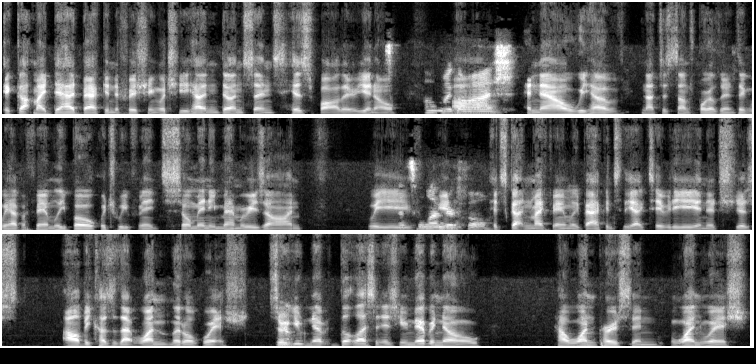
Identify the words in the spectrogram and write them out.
it got my dad back into fishing, which he hadn't done since his father, you know. Oh my Um, gosh. and now we have, not to sound spoiled or anything, we have a family boat, which we've made so many memories on. We, That's wonderful. it's gotten my family back into the activity, and it's just all because of that one little wish. So Yeah. you never, the lesson is you never know how one person, one wish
